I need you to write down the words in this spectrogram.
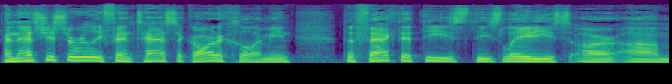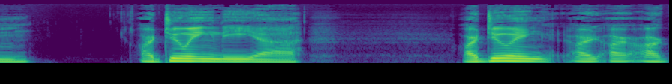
And that's just a really fantastic article. I mean, the fact that these these ladies are um, are doing the uh, are doing are are, are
